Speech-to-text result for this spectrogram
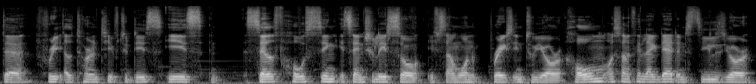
the free alternative to this is self-hosting essentially. So if someone breaks into your home or something like that and steals your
